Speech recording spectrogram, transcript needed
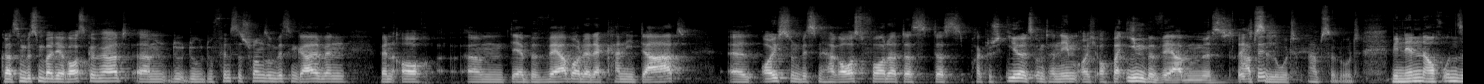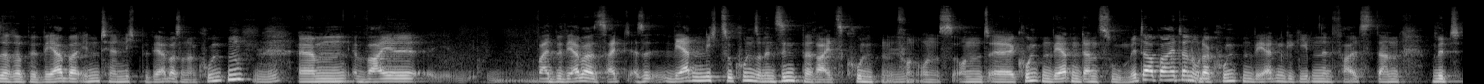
Gerade so ein bisschen bei dir rausgehört, ähm, du, du, du findest es schon so ein bisschen geil, wenn, wenn auch ähm, der Bewerber oder der Kandidat äh, euch so ein bisschen herausfordert, dass, dass praktisch ihr als Unternehmen euch auch bei ihm bewerben müsst, richtig? Absolut, absolut. Wir nennen auch unsere Bewerber intern nicht Bewerber, sondern Kunden, mhm. ähm, weil weil Bewerber seit, also werden nicht zu Kunden, sondern sind bereits Kunden mhm. von uns. Und äh, Kunden werden dann zu Mitarbeitern mhm. oder Kunden werden gegebenenfalls dann mit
